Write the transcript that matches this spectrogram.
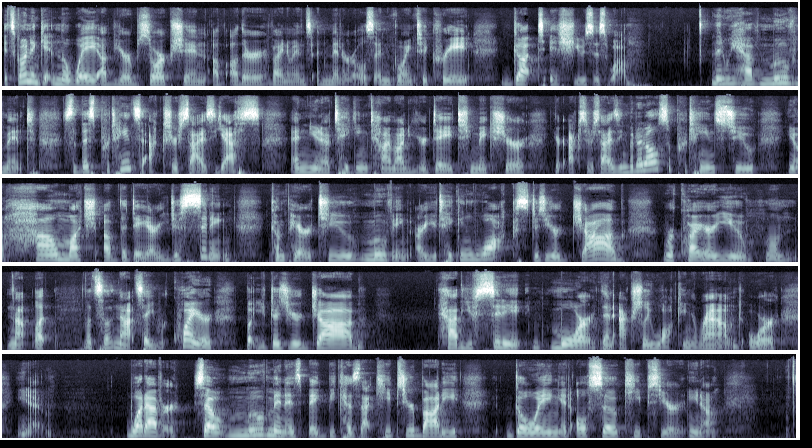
it's going to get in the way of your absorption of other vitamins and minerals and going to create gut issues as well. Then we have movement. So this pertains to exercise, yes, and you know, taking time out of your day to make sure you're exercising, but it also pertains to, you know, how much of the day are you just sitting compared to moving? Are you taking walks? Does your job require you, well, not let let's not say require, but does your job have you sitting more than actually walking around or, you know, whatever. So movement is big because that keeps your body going. It also keeps your, you know,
